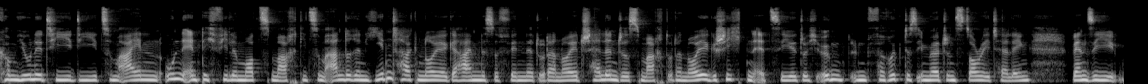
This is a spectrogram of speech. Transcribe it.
Community, die zum einen unendlich viele Mods macht, die zum anderen jeden Tag neue Geheimnisse findet oder neue Challenges macht oder neue Geschichten erzählt durch irgendein verrücktes Emergent Storytelling, wenn sie,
